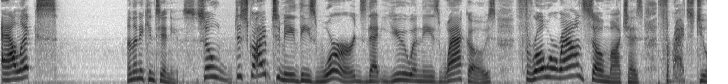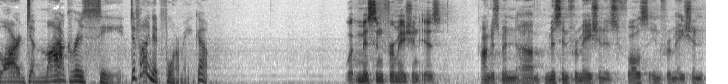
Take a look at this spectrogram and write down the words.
Alex. And then he continues. So, describe to me these words that you and these wackos throw around so much as threats to our democracy. Define it for me. Go. What misinformation is? Congressman, um, misinformation is false information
